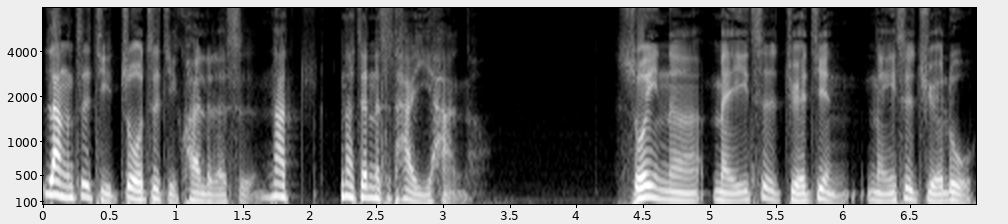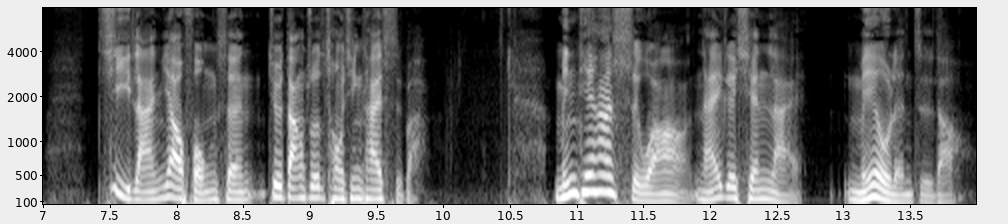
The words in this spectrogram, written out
让自己做自己快乐的事，那。那真的是太遗憾了。所以呢，每一次绝境，每一次绝路，既然要逢生，就当做重新开始吧。明天和死亡啊，哪一个先来，没有人知道。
